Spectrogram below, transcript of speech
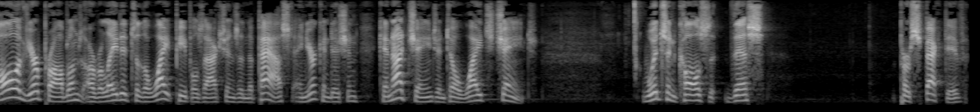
all of your problems are related to the white people's actions in the past, and your condition cannot change until whites change. Woodson calls this perspective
